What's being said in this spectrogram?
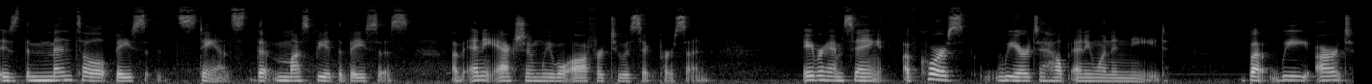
is the mental base stance that must be at the basis of any action we will offer to a sick person. Abraham saying, Of course, we are to help anyone in need, but we aren't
